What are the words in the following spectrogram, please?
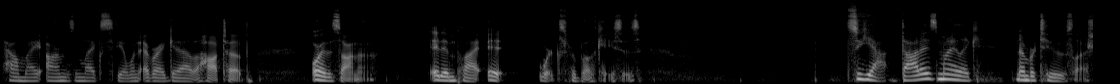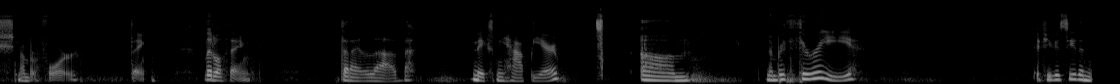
how my arms and legs feel whenever I get out of the hot tub or the sauna. It imply it works for both cases. So yeah, that is my like number two slash number four thing, little thing that I love, makes me happier. Um, number three. If you could see the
